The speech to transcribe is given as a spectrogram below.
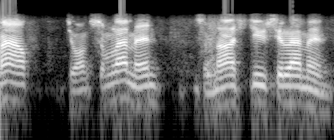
Malf, do you want some lemon? Some nice juicy lemon.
